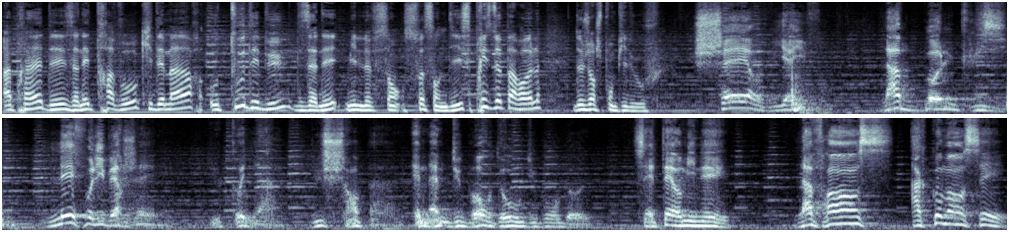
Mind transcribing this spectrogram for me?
après des années de travaux qui démarrent au tout début des années 1970. Prise de parole de Georges Pompidou. Chère vieille la bonne cuisine, les folies bergères, du cognac, du champagne et même du Bordeaux ou du Bourgogne. C'est terminé. La France a commencé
